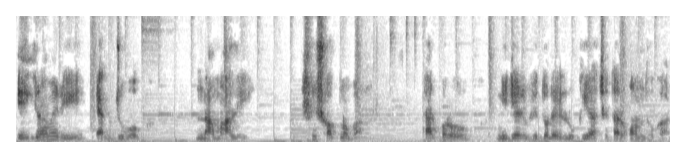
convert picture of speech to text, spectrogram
এই গ্রামেরই এক যুবক নাম আলী। সে স্বপ্নবান। তারপরও নিজের ভেতরে লুকিয়ে আছে তার অন্ধকার।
